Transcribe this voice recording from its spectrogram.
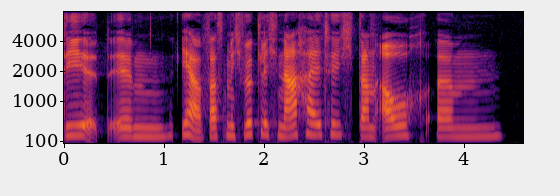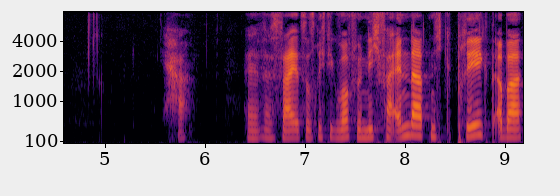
die, ähm, ja, was mich wirklich nachhaltig dann auch, ähm, ja, was sei jetzt das richtige Wort für nicht verändert, nicht geprägt, aber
